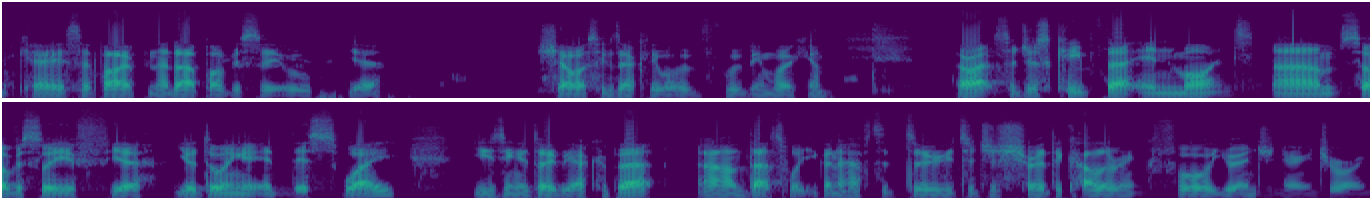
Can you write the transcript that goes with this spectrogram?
Okay, so if I open that up, obviously it will, yeah, show us exactly what we've, we've been working on. All right, so just keep that in mind. Um, so obviously if yeah you're doing it in this way, using Adobe Acrobat, um, that's what you're going to have to do to just show the coloring for your engineering drawing.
